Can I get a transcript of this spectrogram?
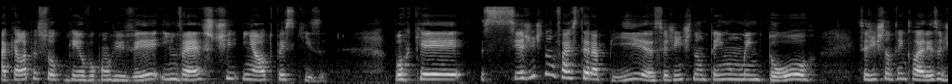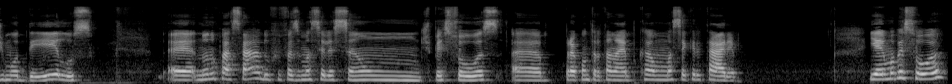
aquela pessoa com quem eu vou conviver investe em autopesquisa. Porque se a gente não faz terapia, se a gente não tem um mentor, se a gente não tem clareza de modelos. É, no ano passado, fui fazer uma seleção de pessoas uh, ah, para contratar na época uma secretária. E aí, uma pessoa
